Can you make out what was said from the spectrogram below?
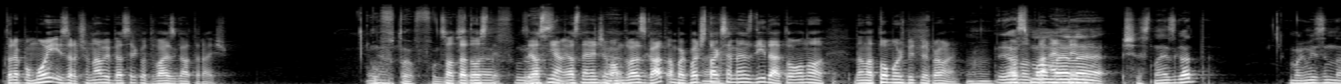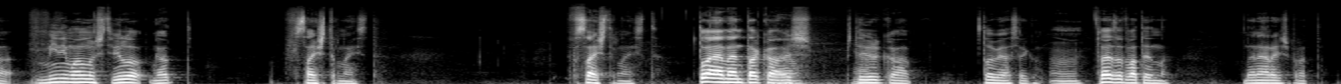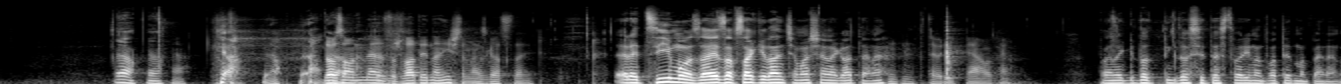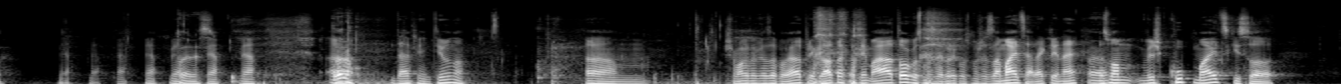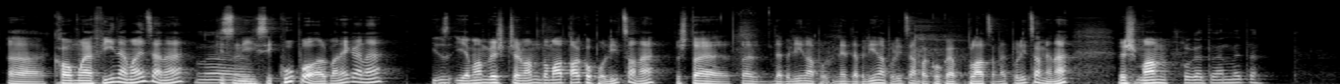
Torej, po moji izračunavi bi jaz rekel 20 gat rajš. Uf, to je ful. Samo to je dosti. Ja, Zdaj, Jaz, jaz ne vem, če imam 20 gat, ampak pač Ja. tako se meni zdi, da, je to ono, da na to moraš biti pripravljen. Mhm. Jaz Ono, imam da en ene 16 gat, ampak mislim, da minimalno število gat vsaj 14. Vsaj 14. To je meni taka, Ja. ja. veš, številka, to bi jaz rekel. Mhm. To je za dva tedna, da ne rečeš prat. Ja, ja. Ja. Ja. ja. Dobro, samo ne, za dva tedna ni 14 gat, stari. Recimo, zdaj za vsak dan, če imaš ene gate, ne? Mhm, v teoriji, ja, ok. pa ne, kdo, kdo si te stvari na dva tedna pere. Ne? Ja, ja, ja, ja, ja, To je res. ja, ja. Uh, definitivno. Um, še malo kaj zapovedati pri gatah, potem, a ja, to, ko smo se rekli, smo še za majice rekli, ne. Ja. Jaz imam, veš, kup majic, ki so, uh, kao moje fine majice, ne, ki sem jih si kupil ali pa nekaj, ne. Je imam, veš, če imam doma tako polico, ne, veš, to je, to je debelina, ne debelina polica, ampak koliko je placa med policami, ne. Veš, imam Koga je to en meter?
